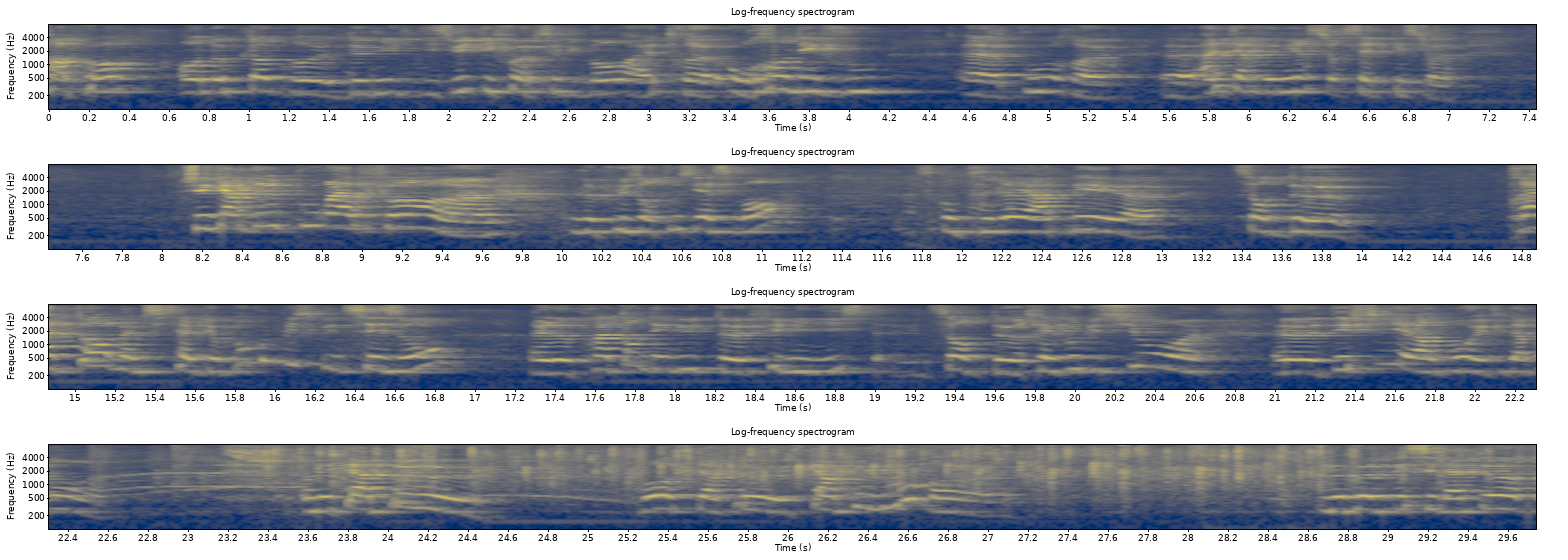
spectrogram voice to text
rapport en octobre 2018. Il faut absolument être au rendez-vous euh, pour euh, euh, intervenir sur cette question-là. J'ai gardé pour la fin le plus enthousiasmant, ce qu'on pourrait appeler une sorte de printemps, même si ça dure beaucoup plus qu'une saison, le printemps des luttes féministes, une sorte de révolution des filles. Alors bon, évidemment, on était un peu... Bon, c'était un un peu lourd. Le vote des sénateurs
